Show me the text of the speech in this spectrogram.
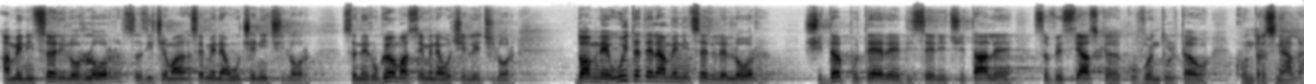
amenințărilor lor, să zicem asemenea ucenicilor, să ne rugăm asemenea ucenicilor, Doamne, uită-te la amenințările lor și dă putere bisericii tale să vestească cuvântul tău cu îndrăzneală.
